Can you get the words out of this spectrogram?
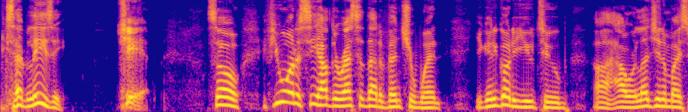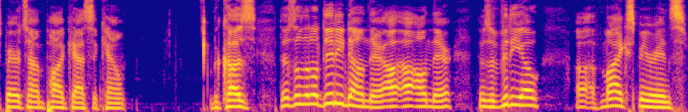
except Leezy. Shit. So if you want to see how the rest of that adventure went, you're going to go to YouTube, uh, our Legend in My Spare Time podcast account, because there's a little ditty down there uh, uh, on there. There's a video uh, of my experience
